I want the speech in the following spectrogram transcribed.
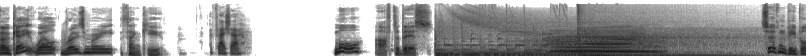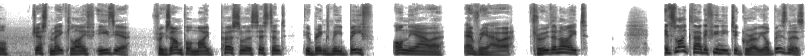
Okay, well, Rosemary, thank you. A pleasure. More after this. Certain people just make life easier. For example, my personal assistant who brings me beef on the hour, every hour, through the night. It's like that if you need to grow your business.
